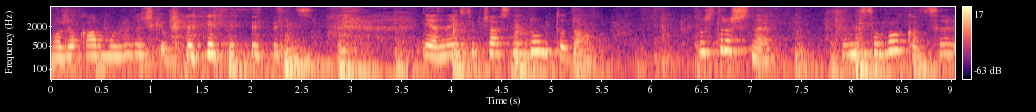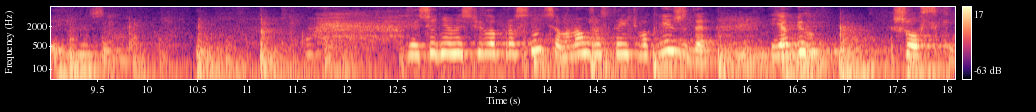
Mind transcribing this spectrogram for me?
Може карму Людочки? Ні, ну якщо б частний дом, то да. Ну страшне. Це не собака, це я не знаю. Я сьогодні не спіла проснутися, вона вже стоїть в окні жде. Я біг шовський,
